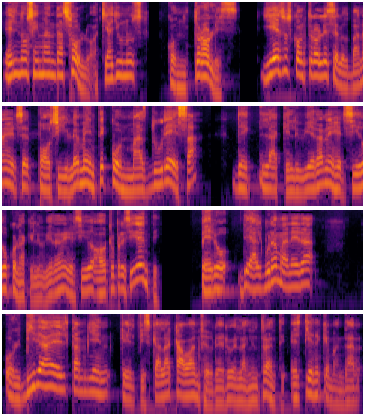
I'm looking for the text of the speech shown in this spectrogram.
Él no se manda solo, aquí hay unos controles y esos controles se los van a ejercer posiblemente con más dureza de la que le hubieran ejercido, con la que le hubieran ejercido a otro presidente. Pero de alguna manera olvida él también que el fiscal acaba en febrero del año entrante. Él tiene que mandar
